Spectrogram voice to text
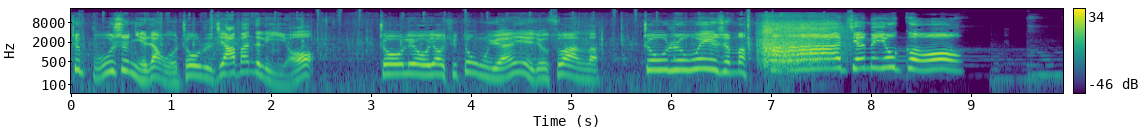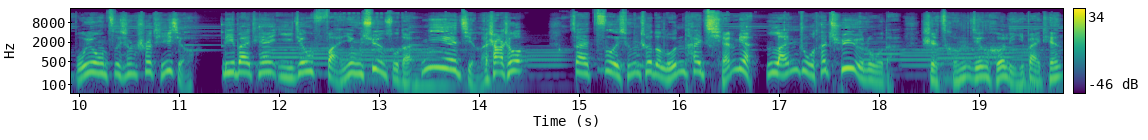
这不是你让我周日加班的理由。周六要去动物园也就算了。周日为什么啊？前面有狗！不用自行车提醒，礼拜天已经反应迅速的捏紧了刹车，在自行车的轮胎前面拦住他去路的是曾经和礼拜天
